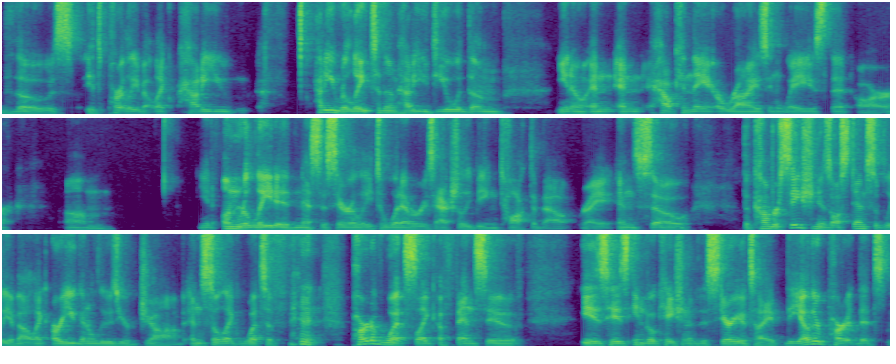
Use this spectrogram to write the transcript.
those, it's partly about like how do you how do you relate to them, how do you deal with them, you know, and and how can they arise in ways that are um, you know unrelated necessarily to whatever is actually being talked about right? And so the conversation is ostensibly about like are you going to lose your job? And so like what's a part of what's like offensive is his invocation of the stereotype. The other part that's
